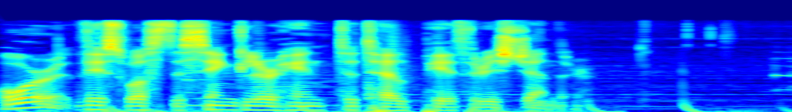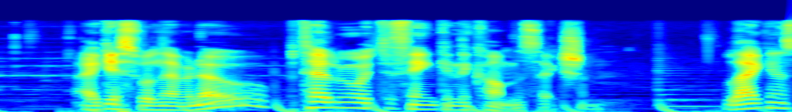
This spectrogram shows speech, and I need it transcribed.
Or this was the singular hint to tell PO3's gender. I guess we'll never know, but tell me what you think in the comment section. Like and subscribe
